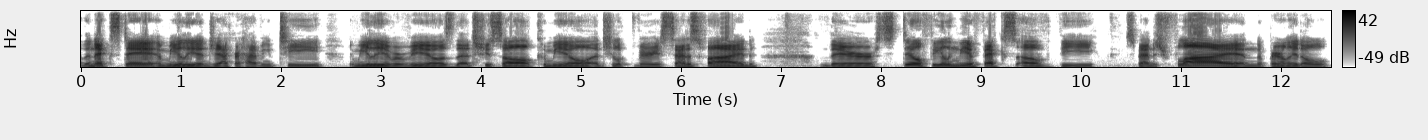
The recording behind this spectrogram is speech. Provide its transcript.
The next day, Amelia and Jack are having tea. Amelia reveals that she saw Camille and she looked very satisfied. They're still feeling the effects of the Spanish Fly, and apparently it'll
